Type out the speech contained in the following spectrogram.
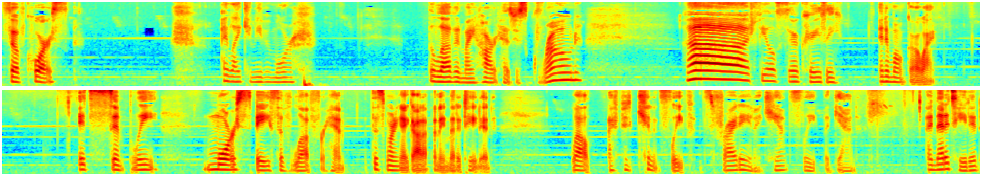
So, of course, I like him even more. The love in my heart has just grown. Ah, it feels so crazy, and it won't go away. It's simply more space of love for him. This morning I got up and I meditated. Well, I couldn't sleep. It's Friday and I can't sleep again. I meditated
